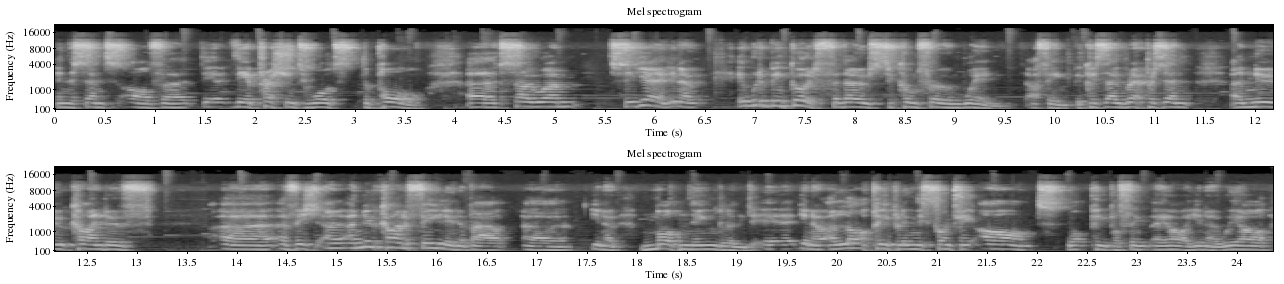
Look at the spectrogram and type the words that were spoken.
in the sense of uh, the the oppression towards the poor. Uh, so um, so yeah, you know. It would have been good for those to come through and win, I think, because they represent a new kind of uh, a vision, a, a new kind of feeling about uh, you know modern England. It- you know, a lot of people in this country aren't what people think they are. You know, we are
